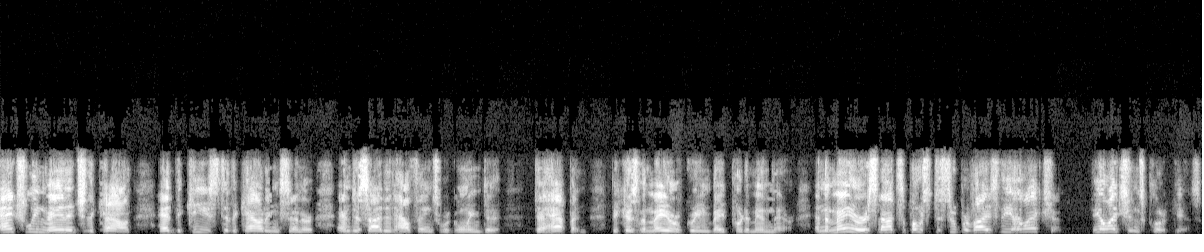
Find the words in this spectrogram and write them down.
actually managed the count, had the keys to the counting center, and decided how things were going to, to happen because the mayor of Green Bay put him in there. And the mayor is not supposed to supervise the election. The elections clerk is.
